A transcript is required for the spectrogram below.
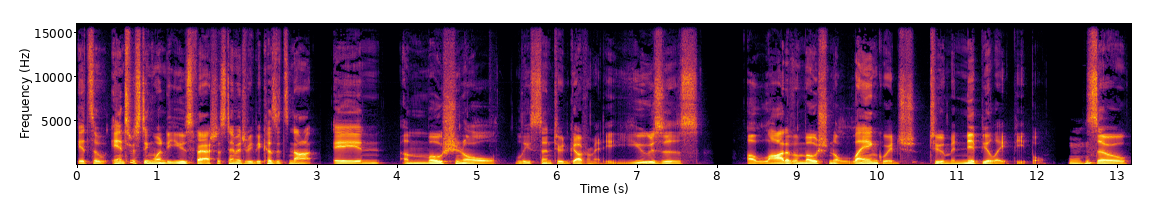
it's an interesting one to use fascist imagery because it's not an emotionally centered government. It uses a lot of emotional language to manipulate people. Mm-hmm. So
